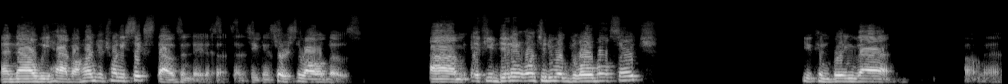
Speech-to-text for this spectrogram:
And now we have hundred twenty-six thousand data sets, and so you can search through all of those. Um, if you didn't want to do a global search, you can bring that. Oh, man.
